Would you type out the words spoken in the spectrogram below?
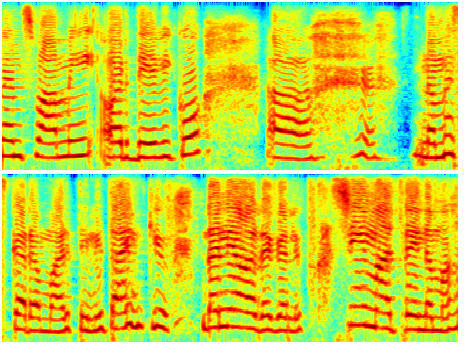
ನನ್ನ ಸ್ವಾಮಿ ಅವ್ರ ದೇವಿಗೂ ನಮಸ್ಕಾರ ಮಾಡ್ತೀನಿ. ಥ್ಯಾಂಕ್ ಯು ಧನ್ಯವಾದಗಳು. ಶ್ರೀ ಮಾತ್ರೆ ನಮಃ.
